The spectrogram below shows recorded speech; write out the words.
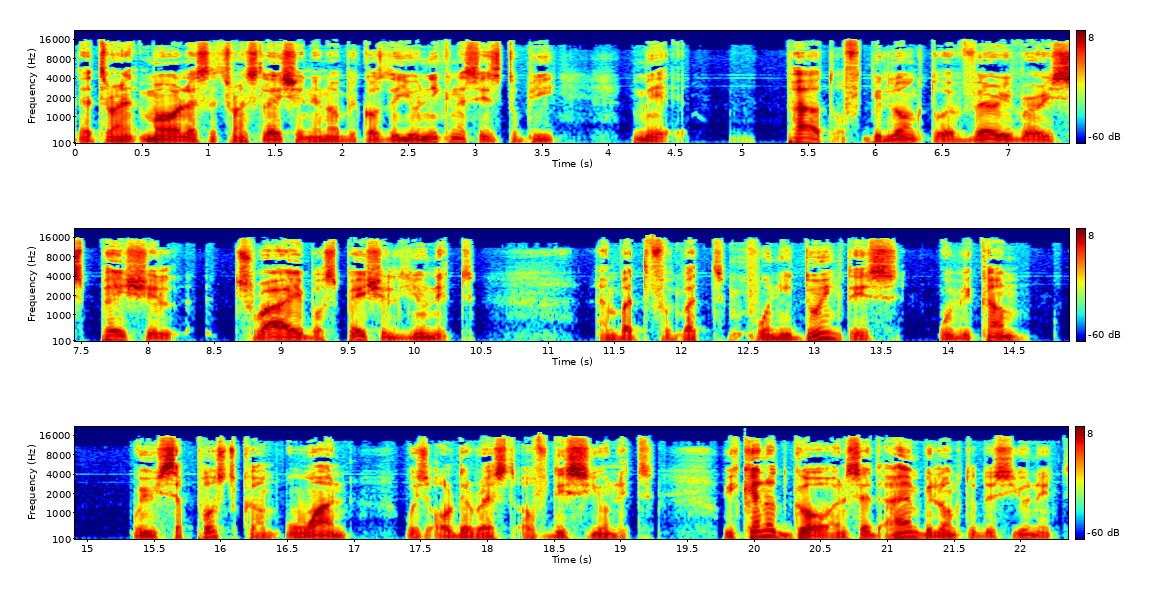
The tran- more or less the translation, you know, because the uniqueness is to be part of, belong to a very, very special tribe or special unit. And but for, but when you're doing this, we become, we're supposed to come one with all the rest of this unit. We cannot go and said, I am belong to this unit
